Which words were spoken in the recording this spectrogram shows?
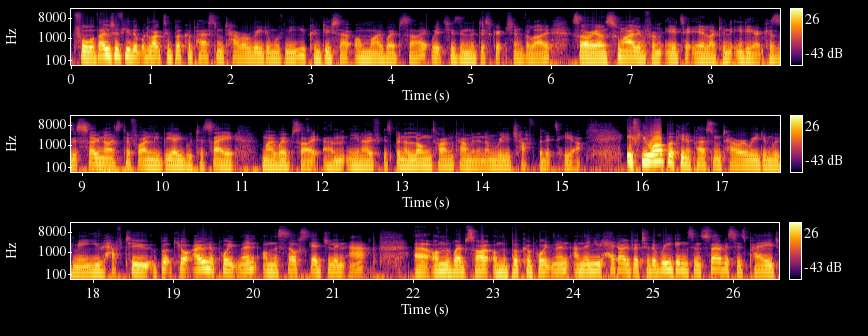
For those of you that would like to book a personal tarot reading with me, you can do so on my website, which is in the description below. Sorry, I'm smiling from ear to ear like an idiot because it's so nice to finally be able to say my website. Um, you know, it's been a long time coming and I'm really chuffed that it's here. If you are booking a personal tarot reading with me, you have to book your own appointment on the self-scheduling app uh, on the website on the book appointment and then you head over to the readings and services page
